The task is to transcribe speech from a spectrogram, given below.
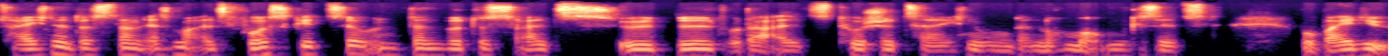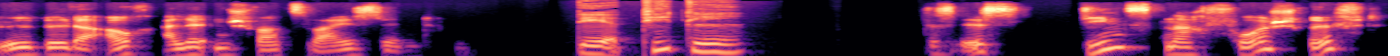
zeichne das dann erstmal als Vorskizze und dann wird es als Ölbild oder als Tuschezeichnung dann nochmal umgesetzt. Wobei die Ölbilder auch alle in Schwarz-Weiß sind. Der Titel. Das ist Dienst nach Vorschrift.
